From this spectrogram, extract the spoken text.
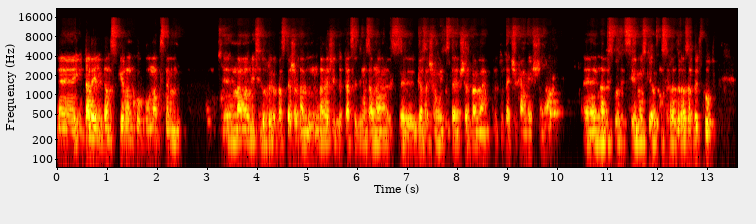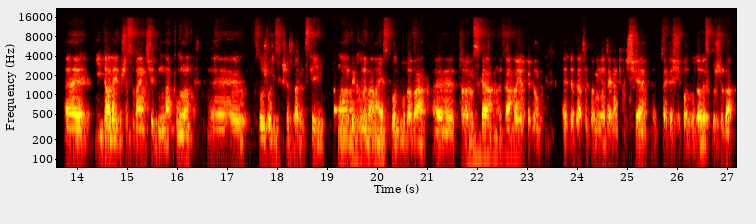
E, I dalej idąc w kierunku północnym e, mamy ulicę Dobrego Pasterza, tam na razie te prace związane z gazociągiem zostały przerwane. Tutaj czekamy jeszcze na, e, na dyspozycję Miejskiego Konserwatora Zabytków. I dalej przesuwając się na północ, wzdłuż ulicy Krzesławickiej no, wykonywana jest podbudowa torowiska tramwajowego. Te prace powinny zakończyć się w zakresie podbudowy Skruszywa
